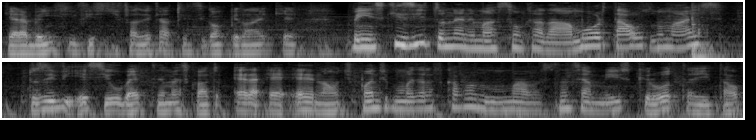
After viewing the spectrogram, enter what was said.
Que era bem difícil de fazer, que ela tem esse golpe lá que é bem esquisito, né? A animação que ela dá uma mortal e tudo mais. Inclusive esse 3 mais 4 era é, é launch punch, mas ela ficava numa distância meio escrota e tal.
